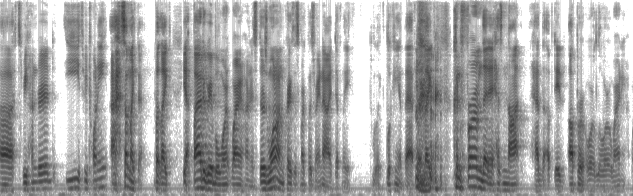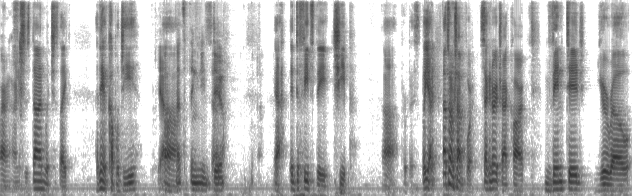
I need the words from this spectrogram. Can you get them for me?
uh, 300E, 320, ah, something like that. But like, yeah, biodegradable wiring harness. There's one on Craigslist Marketplace right now. I definitely like looking at that, but like confirm that it has not had the updated upper or lower wiring wiring harnesses done, which is like, I think a couple G. yeah, uh, that's the thing you need to do. Yeah, it defeats the cheap uh, purpose. But yeah, that's what I'm shopping for. Secondary track car, vintage Euro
